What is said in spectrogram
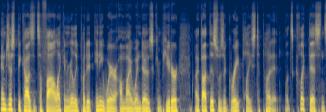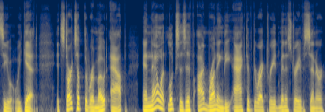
and just because it's a file, I can really put it anywhere on my Windows computer. I thought this was a great place to put it. Let's click this and see what we get. It starts up the remote app, and now it looks as if I'm running the Active Directory Administrative Center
